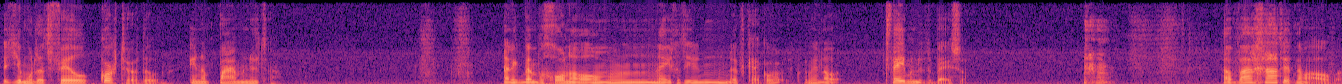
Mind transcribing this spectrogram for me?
Dus je moet het veel korter doen. In een paar minuten. En ik ben begonnen om 19... Even kijken hoor. Ik ben nu twee minuten bezig. nou, waar gaat dit nou over?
